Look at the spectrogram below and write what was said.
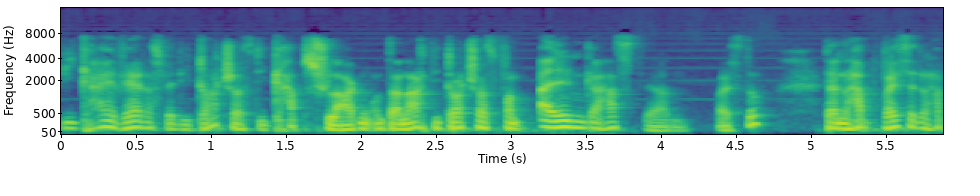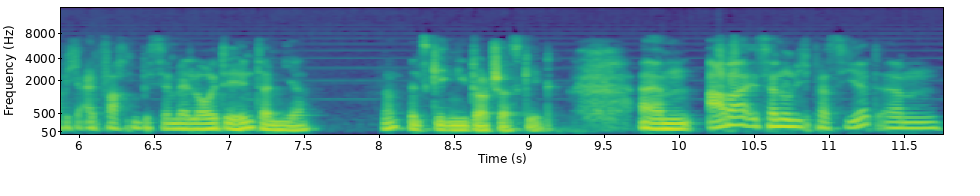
wie geil wäre das, wenn die Dodgers die Cups schlagen und danach die Dodgers von allen gehasst werden, weißt du? Dann hab, weißt du, dann habe ich einfach ein bisschen mehr Leute hinter mir, ne, wenn es gegen die Dodgers geht. Ähm, aber ist ja nun nicht passiert. Ähm,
